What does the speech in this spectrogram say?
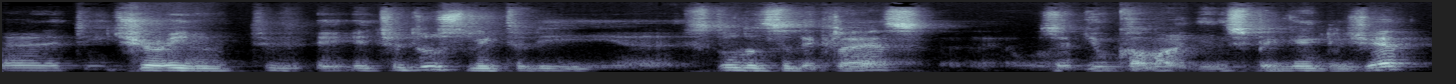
A teacher in, to, introduced me to the uh, students in the class. I was a newcomer, I didn't speak English yet.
